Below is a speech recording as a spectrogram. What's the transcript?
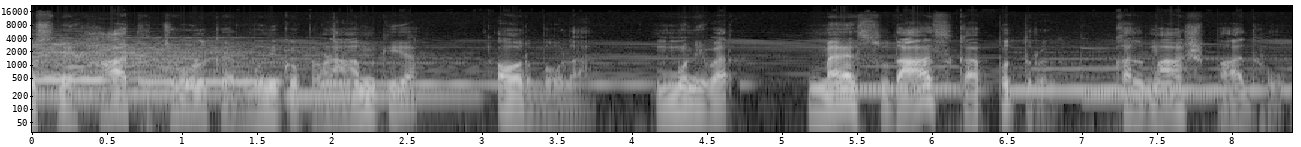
उसने हाथ जोड़कर मुनि को प्रणाम किया और बोला, मुनिवर, मैं सुदास का पुत्र कलमाशपाद हूँ।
